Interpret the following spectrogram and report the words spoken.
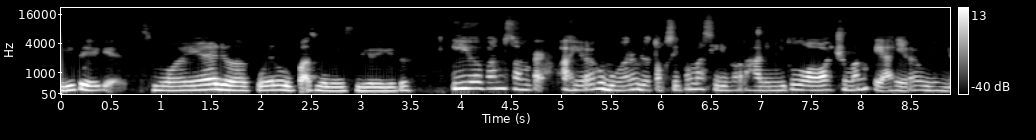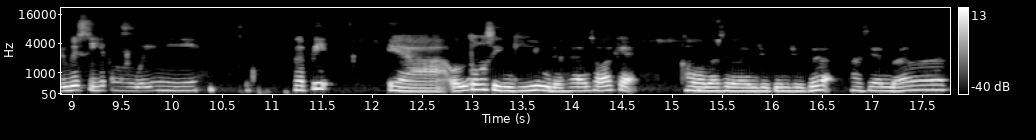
gitu ya kayak semuanya dilakuin lupa sama diri sendiri gitu. Iya kan sampai akhirnya hubungannya udah toksik pun masih dipertahanin gitu loh. Cuman ya akhirnya udah juga sih temen gue ini. Tapi ya untung singgi udahan soalnya kayak kalau masih lanjutin juga kasihan banget.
